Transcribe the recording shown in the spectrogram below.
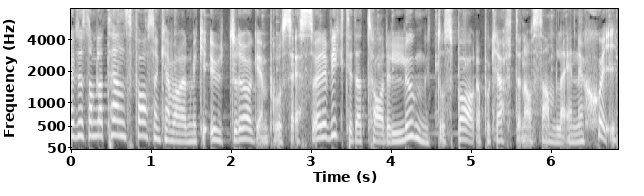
Eftersom latensfasen kan vara en mycket utdragen process så är det viktigt att ta det lugnt och spara på krafterna och samla energi.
